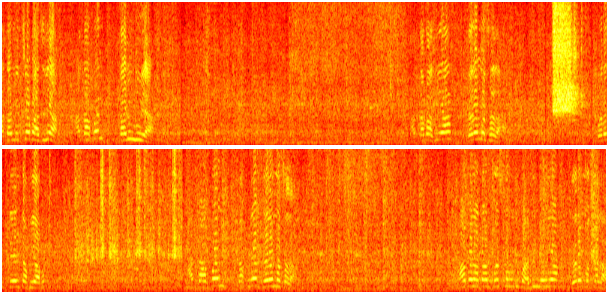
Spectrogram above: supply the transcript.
आता मिरच्या भाजल्या. आता आपण काढून घेऊया. आता भाजूया गरम मसाला. परत तेल टाकूया आपण. आता आपण टाकूया गरम मसाला. हा पण आता मस्त म्हणजे भाजून घेऊया गरम मसाला.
